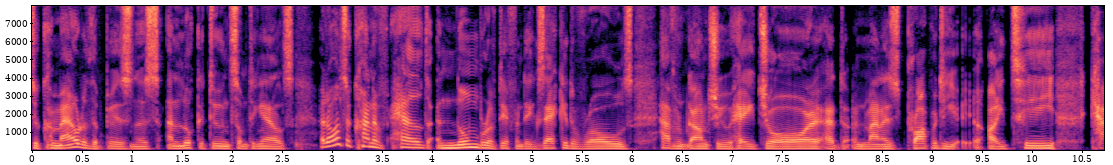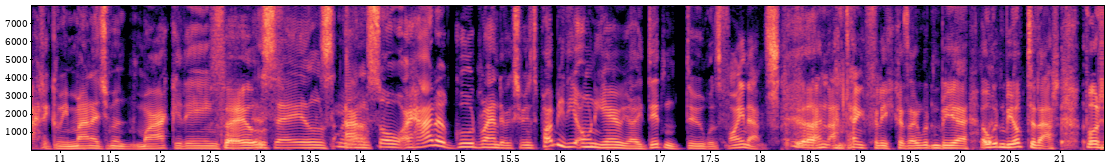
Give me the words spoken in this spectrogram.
to come out of the business and look at doing something else. I'd also kind of held a number of different executive roles roles, having gone through HR and, managed property, IT, category management, marketing, Sales. sales, Yeah. and so I had a good round of experience. Probably the only area I didn't do was finance, Yeah. and, and thankfully because I wouldn't be uh, I wouldn't be up to that. But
